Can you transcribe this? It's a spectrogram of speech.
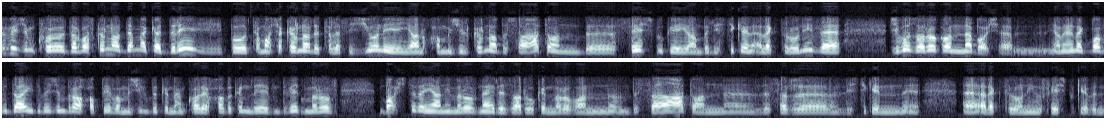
ببیجم کو درباسکرنا دمک درېج په تماشاکرنا له تلویزیون یا خمجل کرنا به ساعتان به فیسبوک یا به لیستیکن الکترونی و جبو زاروکان نباشه یعنی هنک با دای ببیجم برا خپه و مجل بکنم کار خو بکن له دوید مروف باشتره یعنی مروف نه لزاروکن مروفان به ساعتان لسر لیستیکن الکترونی و فیسبوک بن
